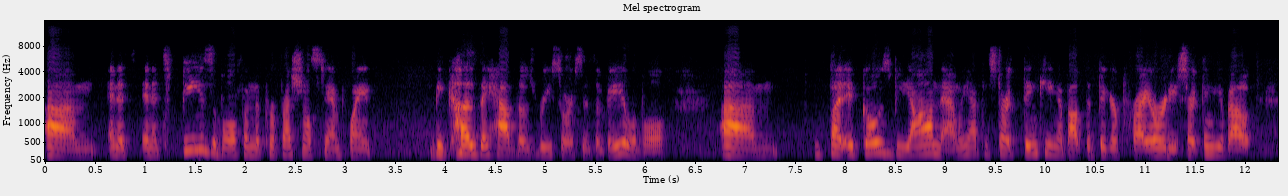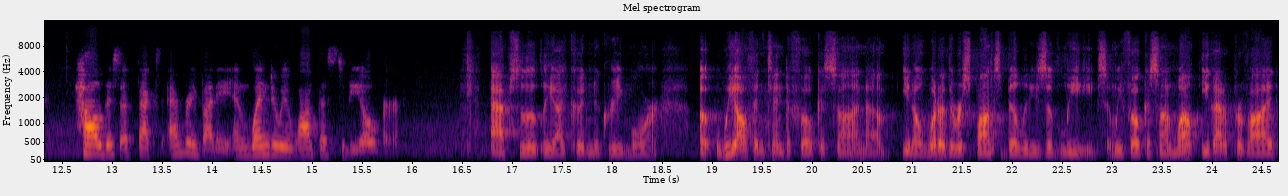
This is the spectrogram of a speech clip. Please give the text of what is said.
Um, and it's and it's feasible from the professional standpoint because they have those resources available. Um, but it goes beyond that. We have to start thinking about the bigger priorities, start thinking about how this affects everybody and when do we want this to be over. Absolutely, I couldn't agree more. Uh, we often tend to focus on, um, you know, what are the responsibilities of leagues, and we focus on, well, you got to provide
